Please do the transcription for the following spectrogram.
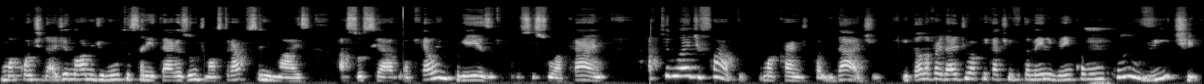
uma quantidade enorme de multas sanitárias ou de maus tratos animais associado àquela empresa que processou a carne, aquilo é de fato uma carne de qualidade? Então, na verdade, o aplicativo também ele vem como um convite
